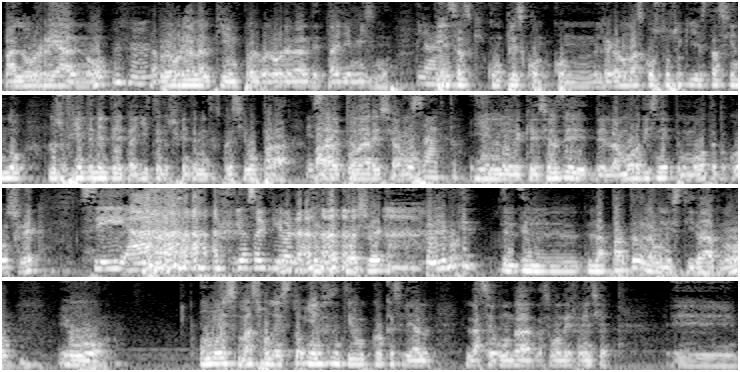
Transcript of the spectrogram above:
valor real, ¿no? El valor real al tiempo, el valor real al detalle mismo. Claro. Piensas que cumples con, con el regalo más costoso que ya está siendo lo suficientemente detallista y lo suficientemente expresivo para, para detonar ese amor. Exacto. Y en lo de que decías de, del amor Disney, pues ni modo te tocó Shrek. Sí, ah, yo soy Te Fiona. tocó Shrek. Pero yo creo que el- el- la parte de la honestidad, ¿no? Yo- uno es más honesto y en ese sentido creo que sería la segunda, la segunda diferencia. Eh,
